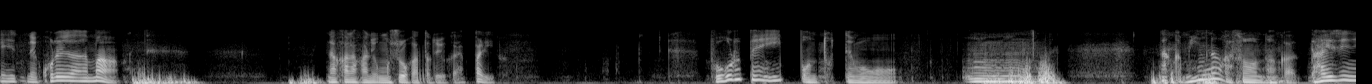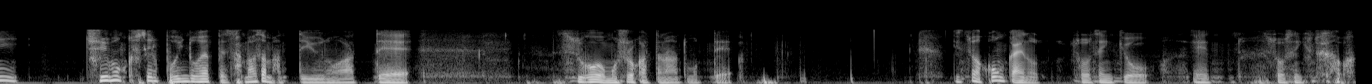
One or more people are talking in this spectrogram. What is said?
えーとね、これがまあ、なかなかに面白かったというか、やっぱり、ボールペン1本取っても、うーん、なんかみんながそのなんか大事に注目してるポイントがやっぱり様々っていうのがあって、すごい面白かったなと思って、実は今回の総選挙、えー総選挙というか、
